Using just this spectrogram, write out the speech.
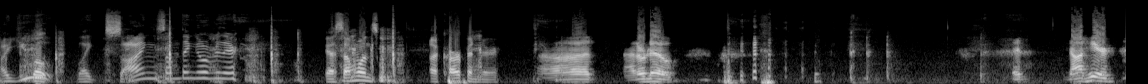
Are you Well- like sawing something over there? Yeah, someone's a carpenter. Uh, I don't know. It- not here.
